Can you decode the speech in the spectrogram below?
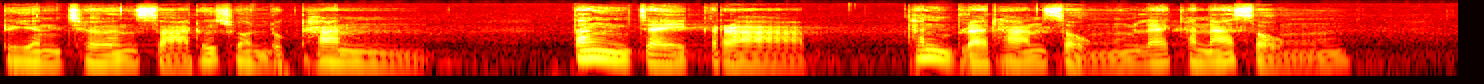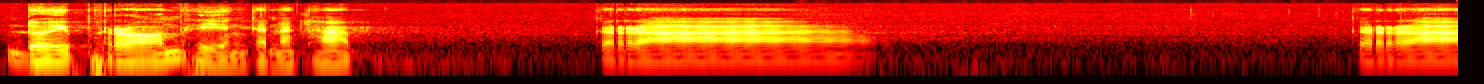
เรียนเชิญสาธุชนทุกท่าน ตั้งใจกราบท่านประธานสงฆ์และคณะสงฆ์โดยพร้อมเพรียงกันนะครับ กราบ กรา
